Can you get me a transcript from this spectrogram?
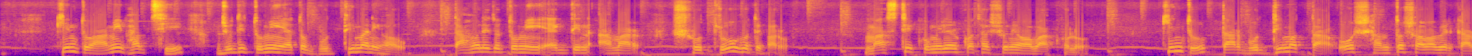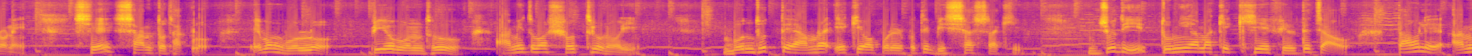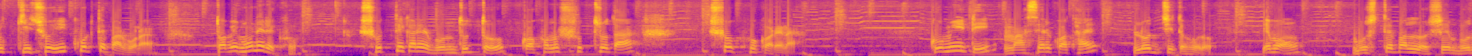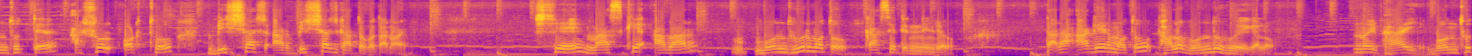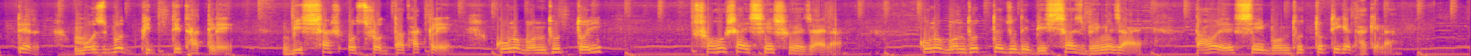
কিন্তু আমি ভাবছি, যদি তুমি এত বুদ্ধিমানই হও, তাহলে তো তুমি একদিন আমার শত্রুও হতে পারো। মাছটি কুমিরের কথা শুনে অবাক হলো। কিন্তু তার বুদ্ধিমত্তা ও শান্ত স্বভাবের কারণে সে শান্ত থাকল এবং বলল, প্রিয় বন্ধু, আমি তোমার শত্রু নই। বন্ধুত্বে আমরা একে অপরের প্রতি বিশ্বাস রাখি। যদি তুমি আমাকে খেয়ে ফেলতে চাও, তাহলে আমি কিছুই করতে পারব না। তবে মনে রেখো, সত্যিকারের বন্ধুত্ব কখনো শত্রুতা সহ্য করে না। কুমিরটি মাছের কথায় লজ্জিত হলো এবং বুঝতে পারল সে বন্ধুত্বের আসল অর্থ বিশ্বাস আর বিশ্বাসঘাতকতা নয়। সে মাছকে আবার বন্ধুর মতো কাছে টেনে নিল। তারা আগের মতো ভালো বন্ধু হয়ে গেল। নই ভাই, বন্ধুত্বের মজবুত ভিত্তি থাকলে, বিশ্বাস ও শ্রদ্ধা থাকলে কোনো বন্ধুত্বই সহসায় শেষ হয়ে যায় না। কোনো বন্ধুত্বে যদি বিশ্বাস ভেঙে যায় তাহলে সেই বন্ধুত্ব টিকে থাকে না।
